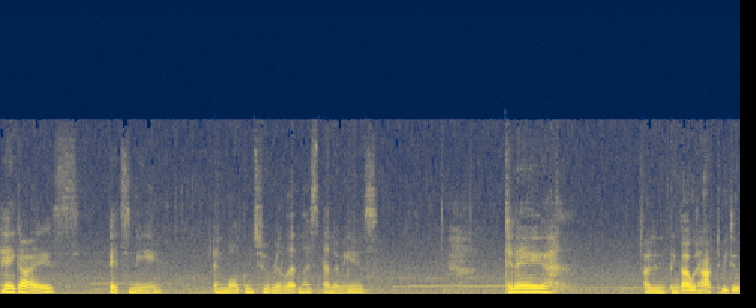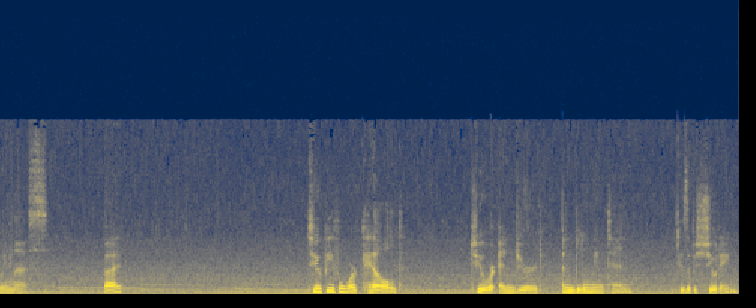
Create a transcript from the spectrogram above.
Hey guys, it's me, and welcome to Relentless Enemies. Today, I didn't think I would have to be doing this, but two people were killed, two were injured in Bloomington because of a shooting.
